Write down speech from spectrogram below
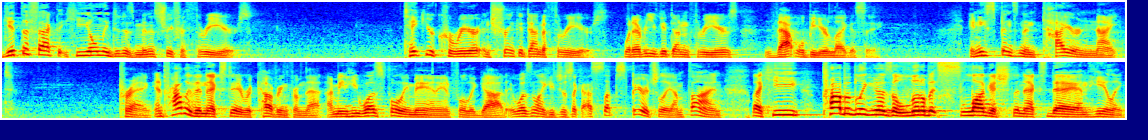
Get the fact that he only did his ministry for three years. Take your career and shrink it down to three years. Whatever you get done in three years, that will be your legacy. And he spends an entire night praying and probably the next day recovering from that. I mean, he was fully man and fully God. It wasn't like he's just like, I slept spiritually, I'm fine. Like, he probably goes a little bit sluggish the next day on healing.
